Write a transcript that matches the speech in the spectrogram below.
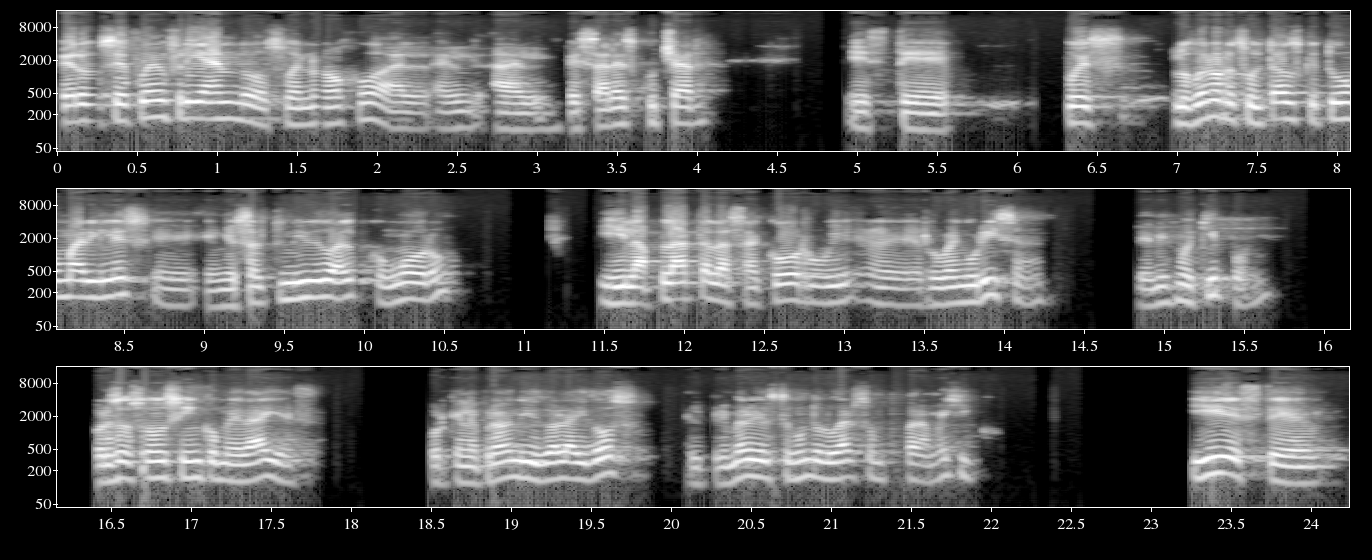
Pero se fue enfriando su enojo al, empezar a escuchar este, pues, los buenos resultados que tuvo Mariles eh, en el salto individual con oro y la plata la sacó eh, Rubén, Uriza del mismo equipo. Por eso son cinco medallas, porque en la prueba individual hay dos, el primero y el segundo lugar son para México. Y este,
